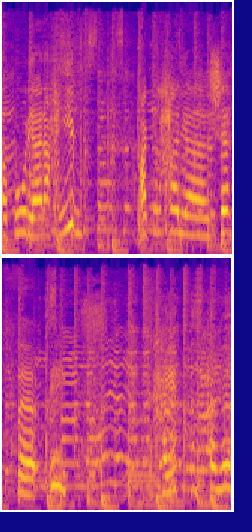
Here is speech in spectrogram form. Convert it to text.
غفور يا رحيم. على كل حال يا شيف. الحياة تستمر.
